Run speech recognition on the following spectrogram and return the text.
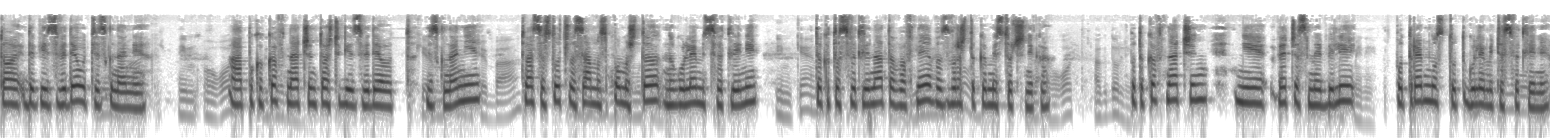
той да ги изведе от изгнание. А по какъв начин той ще ги изведе от изгнание? Това се случва само с помощта на големи светлини, тъй като светлината в нея възвръща към източника. По такъв начин ние вече сме били потребност от големите светлини.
